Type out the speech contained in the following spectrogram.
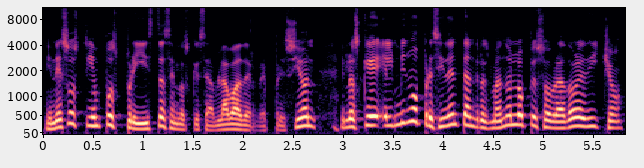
en esos tiempos priistas en los que se hablaba de represión, en los que el mismo presidente Andrés Manuel López Obrador ha dicho,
